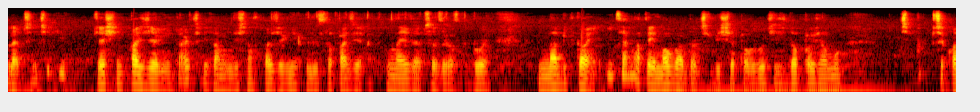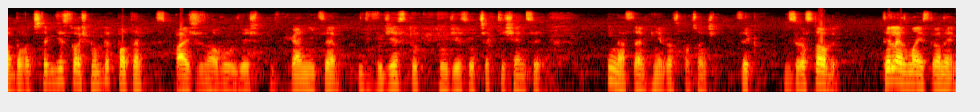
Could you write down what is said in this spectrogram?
lepszy, czyli wrzesień, październik, tak? czyli tam gdzieś tam w październiku, listopadzie najlepsze wzrosty były na Bitcoinie i cena tej mogłaby oczywiście powrócić do poziomu przykładowo 48, by potem spaść znowu gdzieś w granice 20-23 tysięcy i następnie rozpocząć cykl wzrostowy. Tyle z mojej strony.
